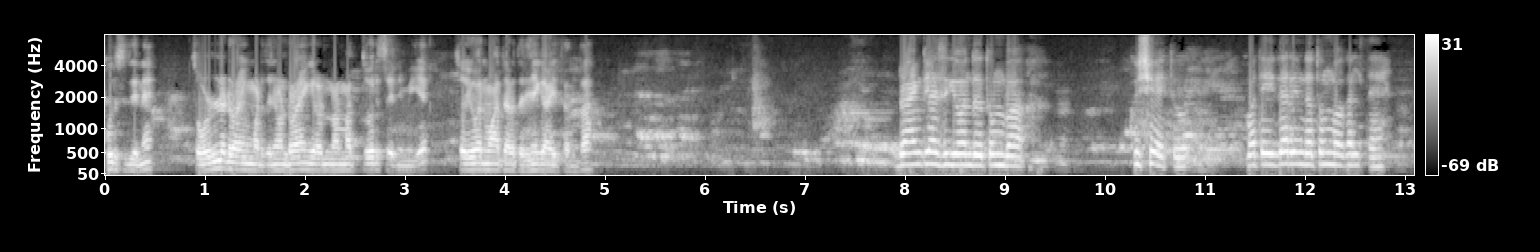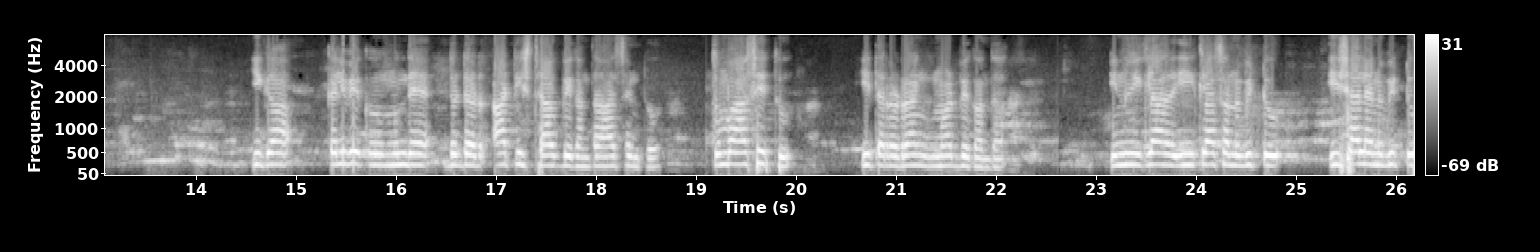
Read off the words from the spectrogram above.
ಕೂರಿಸಿದ್ದೇನೆ. ಸೊ ಒಳ್ಳೆ ಡ್ರಾಯಿಂಗ್ ಮಾಡ್ತೇನೆ. ಇವನ್ ಡ್ರಾಯಿಂಗ್ ನಾನು ಮತ್ತೆ ತೋರಿಸ್ತೇನೆ ನಿಮಗೆ. ಸೊ ಇವನ್ ಮಾತಾಡ್ತಾನೆ, ಹೇಗಾಯ್ತಂತ? ಡ್ರಾಯಿಂಗ್ ಕ್ಲಾಸಿಗೆ ಒಂದು ತುಂಬಾ ಖುಷಿ ಆಯ್ತು. ಮತ್ತೆ ಇದರಿಂದ ತುಂಬಾ ಕಲಿತೆ. ಈಗ ಕಲಿಬೇಕು ಮುಂದೆ ದೊಡ್ಡ ಆರ್ಟಿಸ್ಟ್ ಆಗ್ಬೇಕಂತ ಆಸೆ ಉಂಟು. ತುಂಬಾ ಆಸೆ ಇತ್ತು ಈ ತರ ಡ್ರಾಯಿಂಗ್ ಮಾಡ್ಬೇಕಂತ ಇನ್ನು ಈ ಕ್ಲಾ ಈ ಕ್ಲಾಸನ್ನು ಬಿಟ್ಟು ಈ ಶಾಲೆಯನ್ನು ಬಿಟ್ಟು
